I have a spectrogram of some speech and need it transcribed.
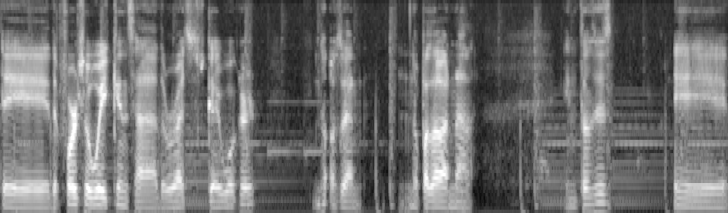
de The Force Awakens a The Rise of Skywalker, no, o sea, no pasaba nada. Entonces, eh,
